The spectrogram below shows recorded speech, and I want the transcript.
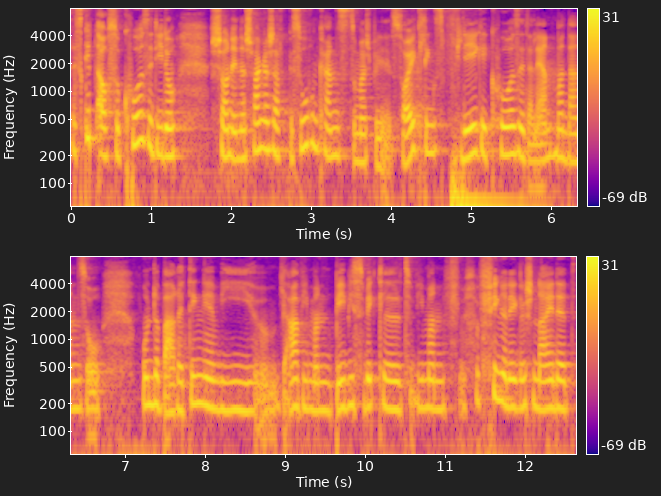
Es gibt auch so Kurse, die du schon in der Schwangerschaft besuchen kannst, zum Beispiel Säuglingspflegekurse. Da lernt man dann so wunderbare Dinge wie, ähm, ja, wie man Babys wickelt, wie man Fingernägel schneidet,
